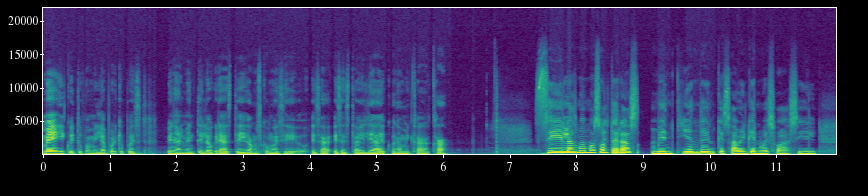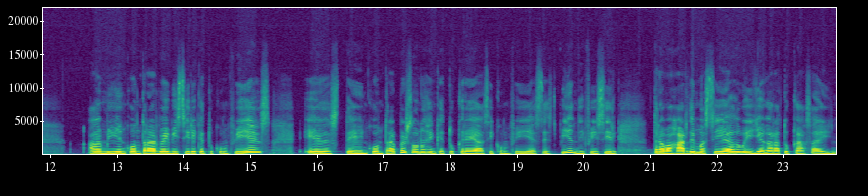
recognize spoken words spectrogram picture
México y tu familia porque pues finalmente lograste digamos como ese, esa, esa estabilidad económica acá. Sí, las mamás solteras me entienden que saben que no es fácil. A mí encontrar babysitter que tú confíes, este, encontrar personas en que tú creas y confíes es bien difícil trabajar demasiado y llegar a tu casa y,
